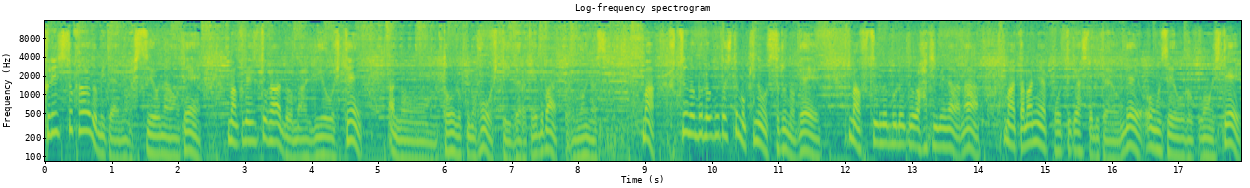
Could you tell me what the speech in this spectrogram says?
クレジットカードみたいなのが必要なので、まあ、クレジットカードをまあ利用してあの登録の方をしていただければと思います。まあ普通のブログとしても機能するのでまあ普通のブログを始めながらまあたまにはポッドキャストみたいなので音声を録音して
